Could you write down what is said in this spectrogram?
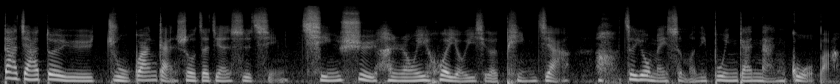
大家对于主观感受这件事情，情绪很容易会有一些个评价啊，这又没什么，你不应该难过吧？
